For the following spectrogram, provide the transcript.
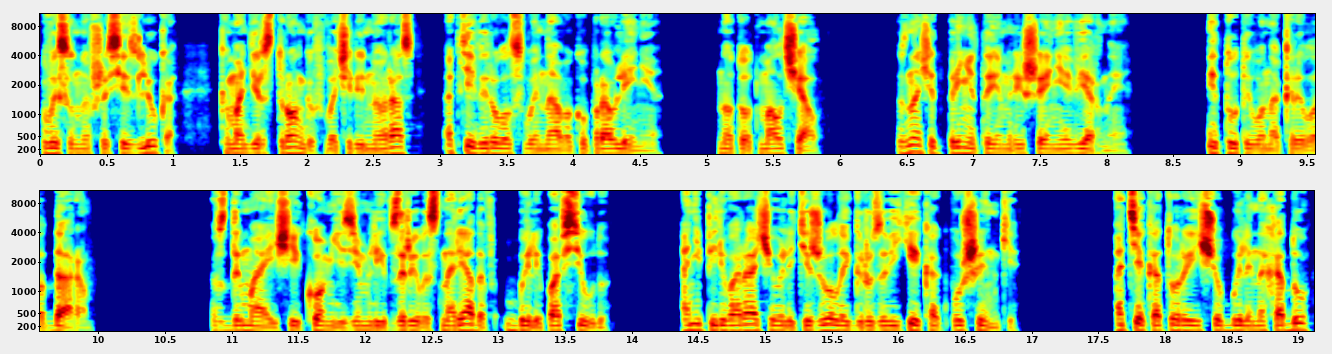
Высунувшись из люка, командир Стронгов в очередной раз активировал свой навык управления. Но тот молчал. Значит, принятое им решение верное. И тут его накрыло даром. Вздымающие комья земли взрывы снарядов были повсюду. Они переворачивали тяжелые грузовики, как пушинки. А те, которые еще были на ходу,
